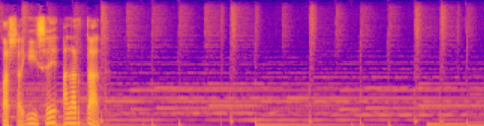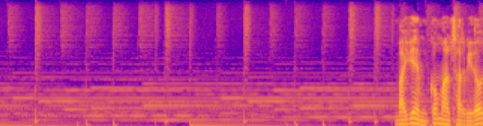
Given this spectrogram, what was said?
per seguir i ser alertat. veiem com el servidor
